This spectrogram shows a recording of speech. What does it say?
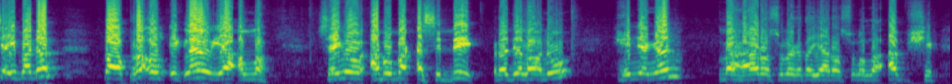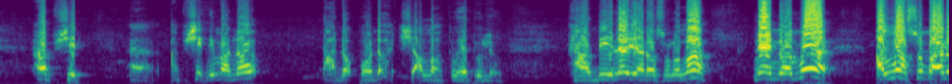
จะอิบาดัต ต่อพระองค์อีกแล้วยาอัลลอฮ์เซงอบูบักอัสดิกระเดียลอนูเห็นอย่างนั้นมหารสุลกตายารสุลลอฮ์อับชิดอับชิดอับชิดนี่มานะตาดอกพอดอินชาอัลลอฮ์ตัวให้ตุลุงข่าวดีแล้วยารสุลลอฮ์แน่นอนว่าอัลลอฮ์สุบานุ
